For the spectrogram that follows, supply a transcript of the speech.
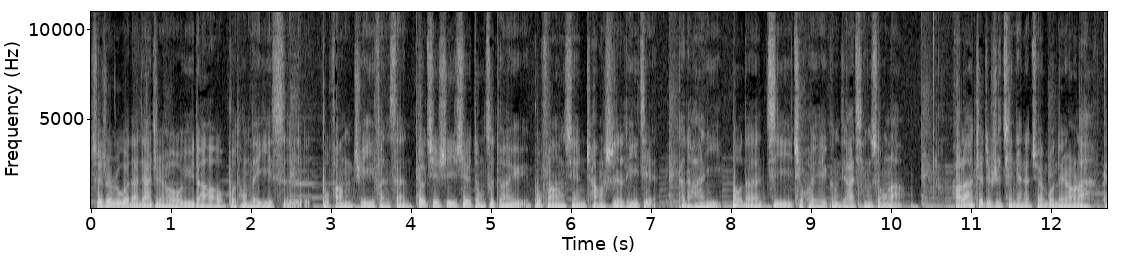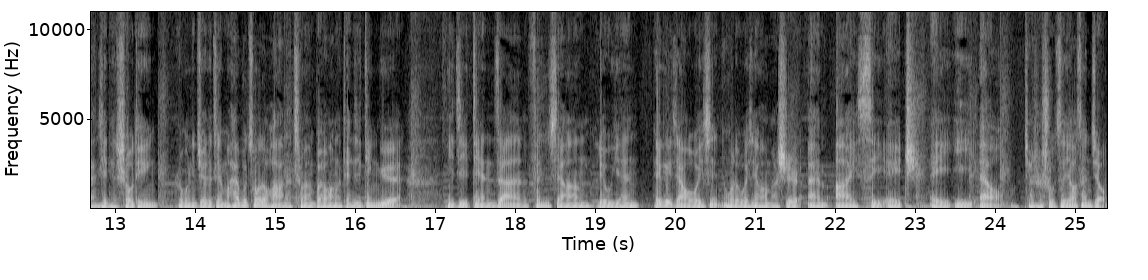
所以说，如果大家之后遇到不同的意思，不妨举一反三，尤其是一些动词短语，不妨先尝试着理解它的含义，后的记忆就会更加轻松了。好了，这就是今天的全部内容了。感谢你的收听。如果你觉得节目还不错的话呢，千万不要忘了点击订阅，以及点赞、分享、留言，也可以加我微信。我的微信号码是 m i c h a e l 加上数字幺三九，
